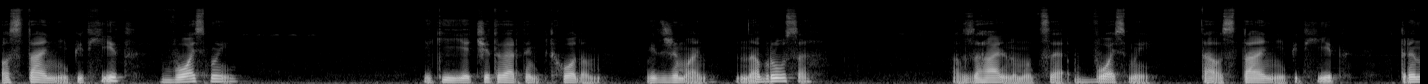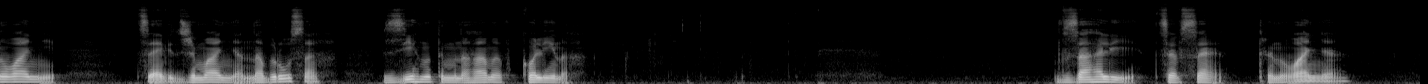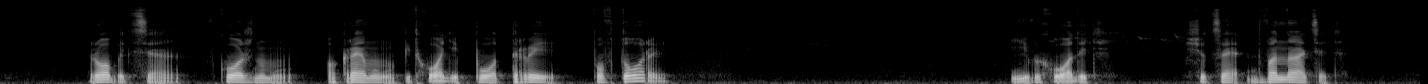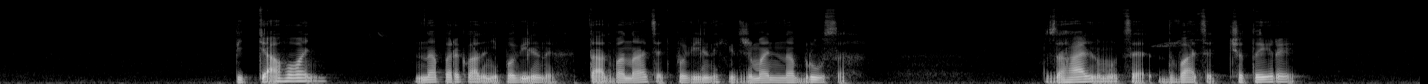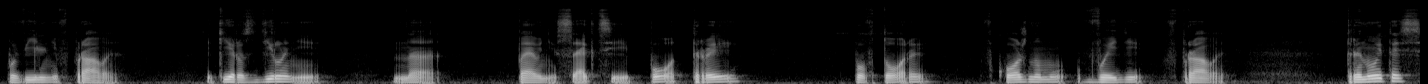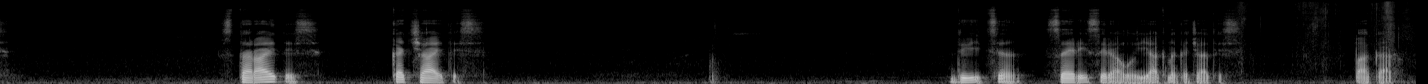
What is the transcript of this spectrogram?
Останній підхід, восьмий, який є четвертим підходом віджимань на брусах. А в загальному це восьмий та останній підхід в тренуванні. Це віджимання на брусах з зігнутими ногами в колінах. Взагалі, це все тренування робиться в кожному окремому підході по три повтори. І виходить, що це 12 підтягувань на перекладині повільних та 12 повільних віджимань на брусах. В загальному це 24 повільні вправи, які розділені на певні секції по 3 повтори в кожному виді вправи. Тренуйтесь, старайтесь, качайтесь. Дивіться серії серіалу Як накачатись. Пока.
